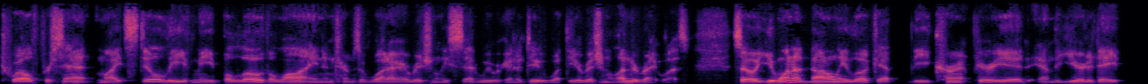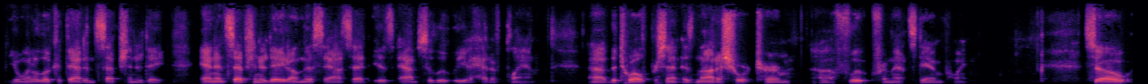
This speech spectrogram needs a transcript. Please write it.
12% might still leave me below the line in terms of what I originally said we were going to do, what the original underwrite was. So you want to not only look at the current period and the year to date, you want to look at that inception to date. And inception to date on this asset is absolutely ahead of plan. Uh, the 12% is not a short-term uh, fluke from that standpoint. So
